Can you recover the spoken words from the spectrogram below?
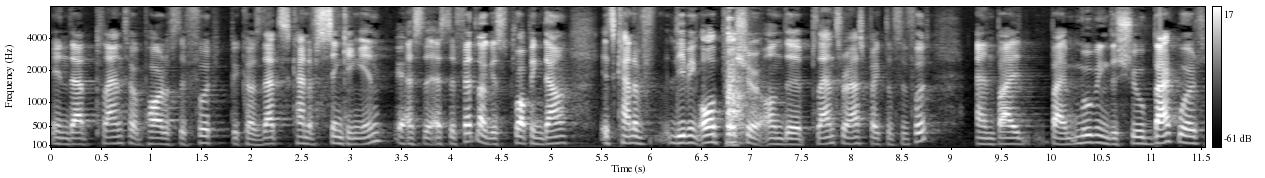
in that plantar part of the foot because that's kind of sinking in yeah. as the as the fetlock is dropping down. It's kind of leaving all pressure on the plantar aspect of the foot, and by by moving the shoe backward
